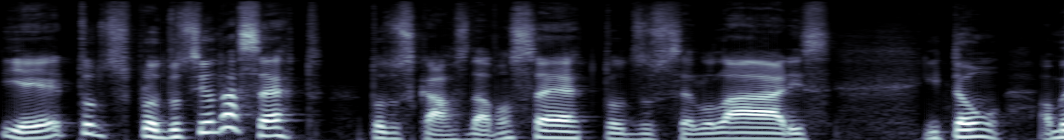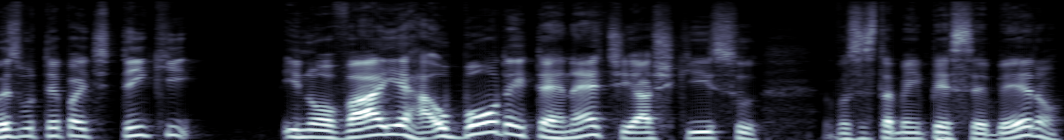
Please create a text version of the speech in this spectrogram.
E aí todos os produtos iam dar certo. Todos os carros davam certo, todos os celulares. Então, ao mesmo tempo, a gente tem que inovar e errar. O bom da internet, e acho que isso vocês também perceberam,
